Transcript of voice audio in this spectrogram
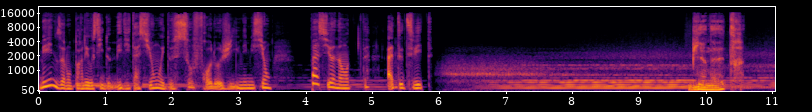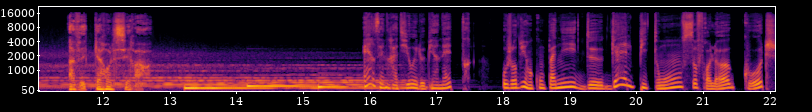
Mais nous allons parler aussi de méditation et de sophrologie, une émission passionnante. À tout de suite. Bien-être avec Carole Serra. RZN Radio et le bien-être, aujourd'hui en compagnie de Gaëlle Piton, sophrologue, coach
